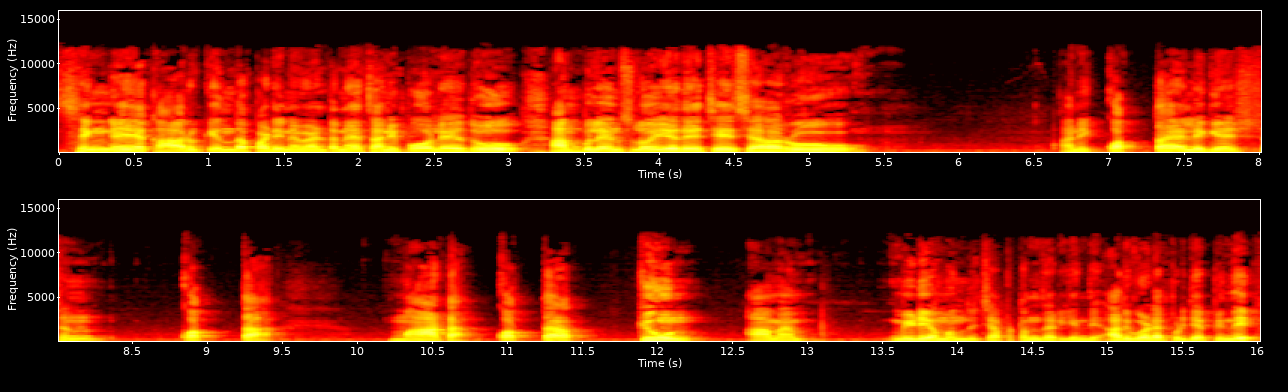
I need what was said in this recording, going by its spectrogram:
సింగయ్య కారు కింద పడిన వెంటనే చనిపోలేదు. అంబులెన్స్లో ఏదే చేశారు? అని కొత్త ఎలిగేషన్ కొత్త మాట కొత్త ట్యూన్ ఆమె మీడియా ముందు చెప్పడం జరిగింది. అది కూడా ఎప్పుడు చెప్పింది?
